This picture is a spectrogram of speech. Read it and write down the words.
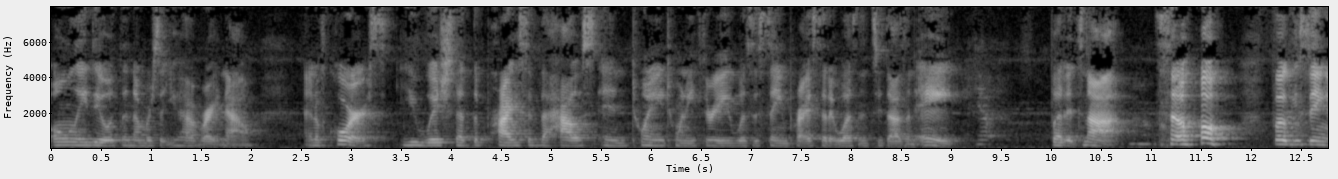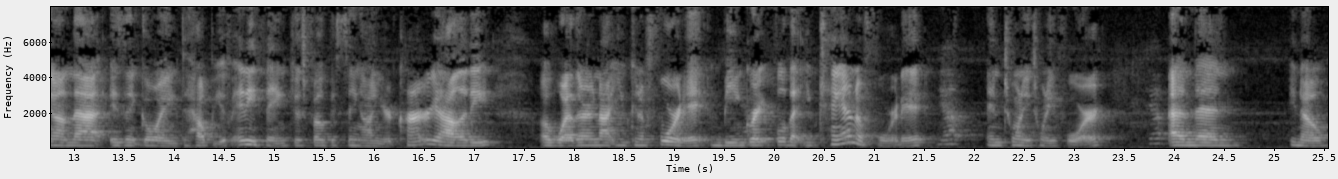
only deal with the numbers that you have right now. And of course, you wish that the price of the house in 2023 was the same price that it was in 2008, Yep. but it's not. Mm-hmm. So, focusing on that isn't going to help you. If anything, just focusing on your current reality of whether or not you can afford it and being mm-hmm. grateful that you can afford it Yep. in 2024 Yep. and then you know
